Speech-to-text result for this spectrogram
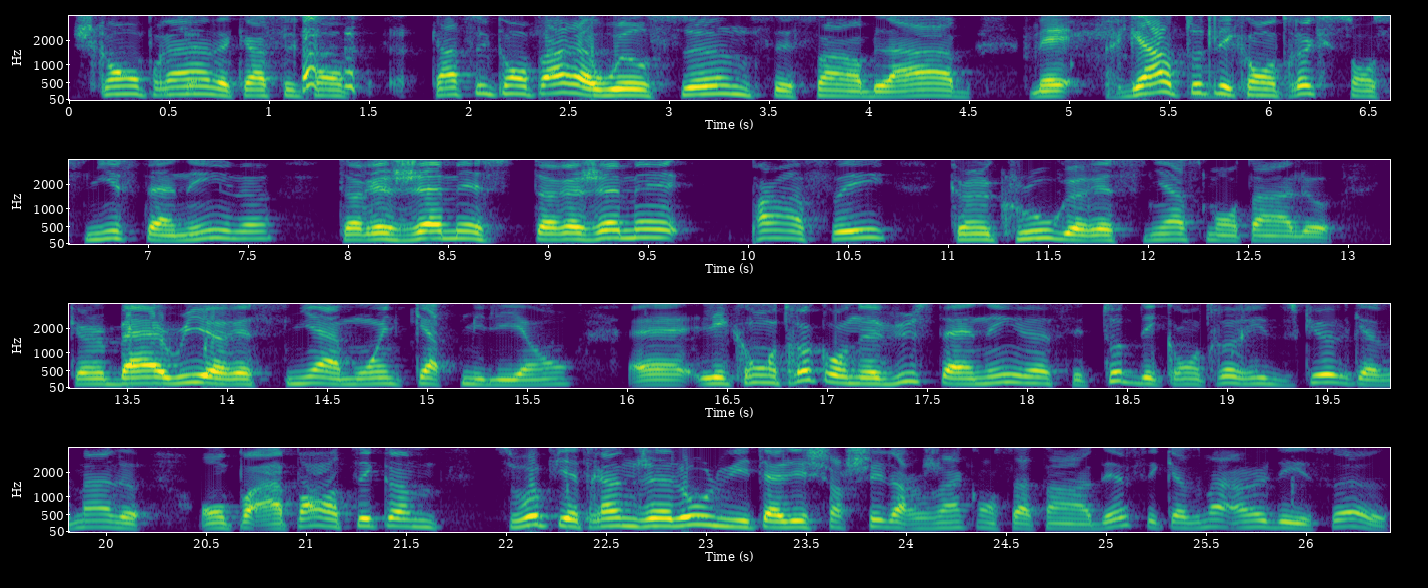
Je comprends quand, tu le quand tu le compares à Wilson, c'est semblable. Mais regarde tous les contrats qui sont signés cette année. Tu n'aurais jamais, jamais pensé qu'un Krug aurait signé à ce montant-là, qu'un Barry aurait signé à moins de 4 millions. Euh, les contrats qu'on a vus cette année, c'est tous des contrats ridicules quasiment. On, à part, tu sais, comme tu vois, Pietrangelo, lui, est allé chercher l'argent qu'on s'attendait. C'est quasiment un des seuls.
